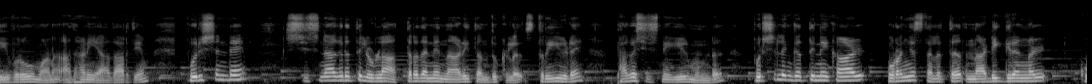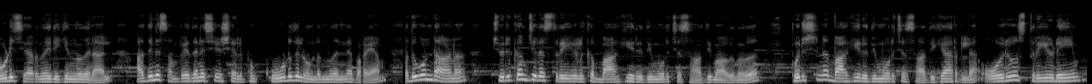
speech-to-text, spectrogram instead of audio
തീവ്രവുമാണ് അതാണ് യാഥാർത്ഥ്യം. പുരുഷന്റെ ശിശ്നാഗ്രത്തിലുള്ള അത്ര തന്നെ നാഡി തന്തുക്കൾ സ്ത്രീയുടെ ഭഗശിശ്നയിലുമുണ്ട് പുരുഷലിംഗത്തിനേക്കാൾ കുറഞ്ഞ സ്ഥലത്ത് നാഡീഗ്രഹങ്ങൾ കൂടിച്ചേർന്നിരിക്കുന്നതിനാൽ അതിന് സംവേദനശേഷി അല്പം കൂടുതലുണ്ടെന്ന് തന്നെ പറയാം. അതുകൊണ്ടാണ് ചുരുക്കം ചില സ്ത്രീകൾക്ക് ബാഹ്യ രതിമൂർച്ച സാധ്യമാകുന്നത്. പുരുഷന് ബാഹ്യ രതിമൂർച്ച സാധിക്കാറില്ല. ഓരോ സ്ത്രീയുടെയും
